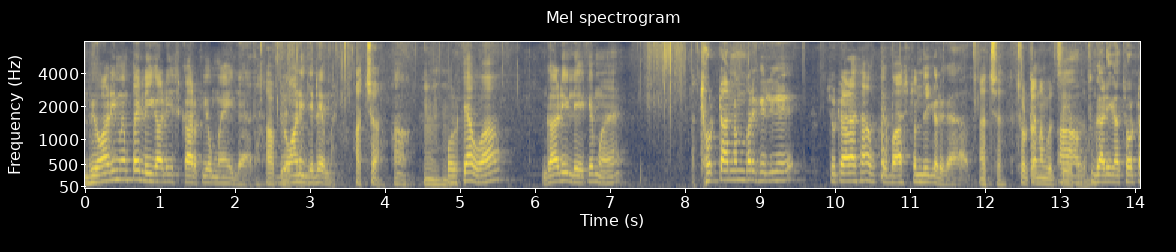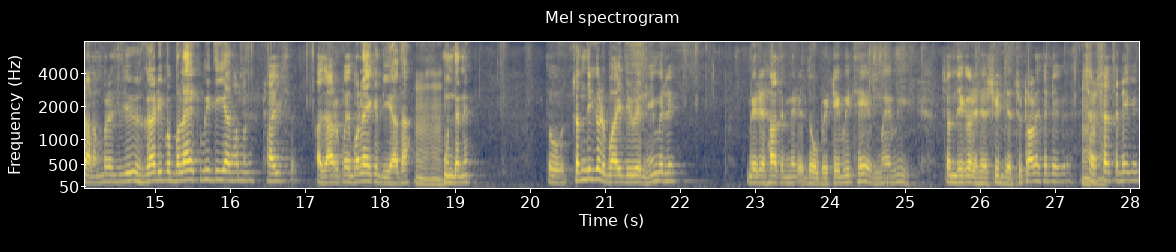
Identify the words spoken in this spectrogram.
भिवाड़ी में पहली गाड़ी स्कॉर्पियो मैं ही लिया था। भिवाड़ी ज़िले में। अच्छा। हाँ। और क्या हुआ? गाड़ी लेके मैं छोटा नंबर के लिए चौटाला साहब के पास चंडीगढ़ गया अच्छा छोटा नंबर चाहिए हाँ उस गाड़ी का छोटा नंबर है जी, उस गाड़ी पर ब्लैक भी दिया था मैंने अट्ठाईस हज़ार रुपये ब्लैक दिया था हम्म हम्म। उन दिने तो चंडीगढ़ बाई दिवे नहीं मिले। मेरे साथ मेरे दो बेटे भी थे मैं भी चंडीगढ़ से सीधे चुटाले चले गए सरसा चले गए।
